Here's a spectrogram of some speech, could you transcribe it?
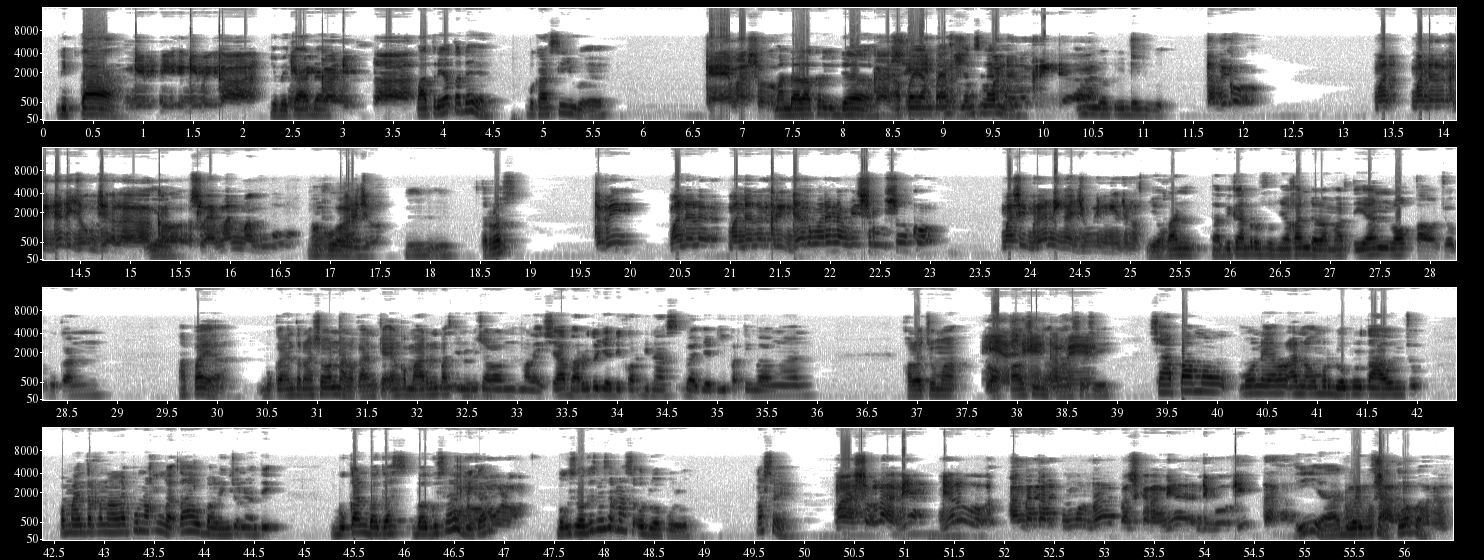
Dipta, G- GBK GBK ada, Dipta Patriot ada ya? Bekasi juga ya. kayak masuk Mandala Krida, Bekasi, apa yang PS yang Sleman? Mandala Krida Oh, Mandala Krida juga. tapi kok Ma- Mandala Krida di Jogja lah Iya. kalau Sleman Maguwo Maguwo. Maguwarjo Hmm, hmm. Terus tapi Mandala Mandala Krida kemarin habis rusuh kok masih berani ngajuin gitu loh Ya kan, tapi kan rusuhnya kan dalam artian lokal, cok, bukan apa ya? Bukan internasional kan? Kayak yang kemarin pas Indonesia lawan Malaysia baru itu jadi koordinasi, jadi pertimbangan. Kalau cuma Iya lokal sih, sih nggak tapi- masuk sih. Siapa mau mau neror anak umur 20 tahun, cuk? Pemain terkenalnya pun aku nggak tahu paling cuk nanti. Bukan bagas bagus lagi kan? 20. Bagus-bagus masa masuk U20? Masuk ya? masuk lah dia dia lo angkatan umur berapa sekarang dia di bawah kita kan Iya, 2001 apa? waduh.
